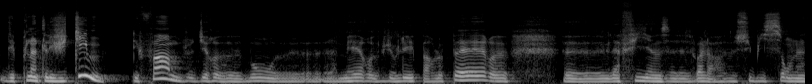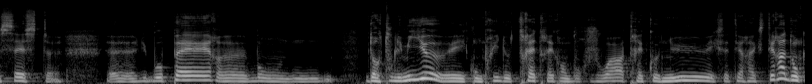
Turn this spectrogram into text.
des plaintes légitimes des femmes, je veux dire, euh, bon, euh, la mère violée par le père, la fille, voilà, subissant l'inceste du beau-père, bon, dans tous les milieux, y compris de très très grands bourgeois, très connus, etc., etc. Donc,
